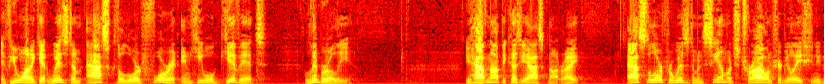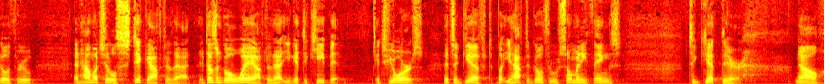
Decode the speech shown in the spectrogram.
if you want to get wisdom, ask the Lord for it, and he will give it liberally. You have not because you ask not, right? Ask the Lord for wisdom and see how much trial and tribulation you go through and how much it'll stick after that. It doesn't go away after that. You get to keep it, it's yours. It's a gift, but you have to go through so many things to get there. Now,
